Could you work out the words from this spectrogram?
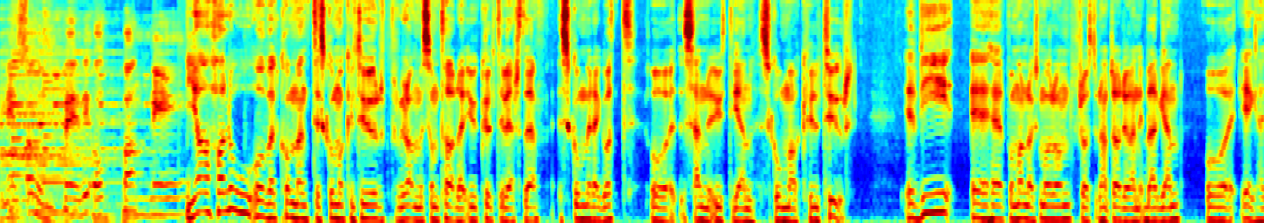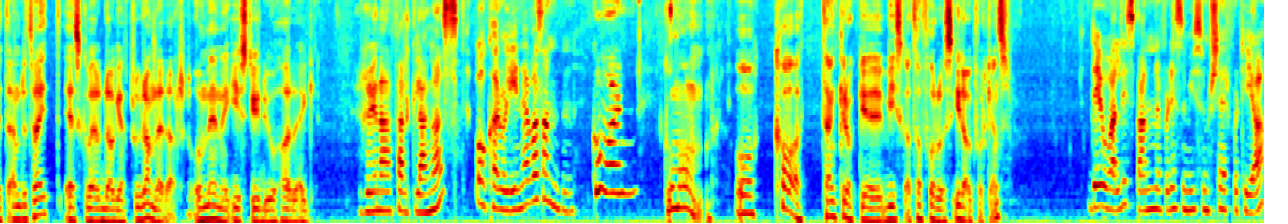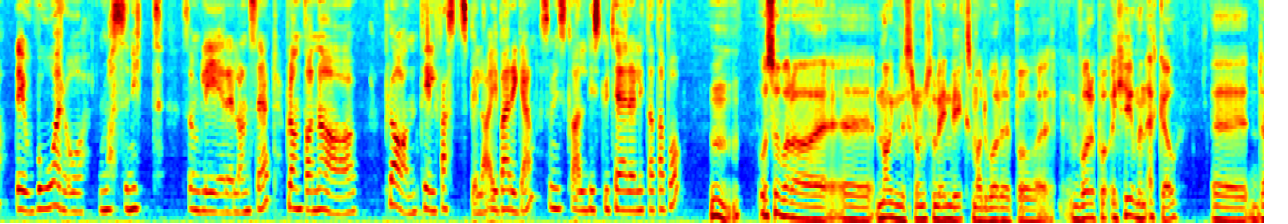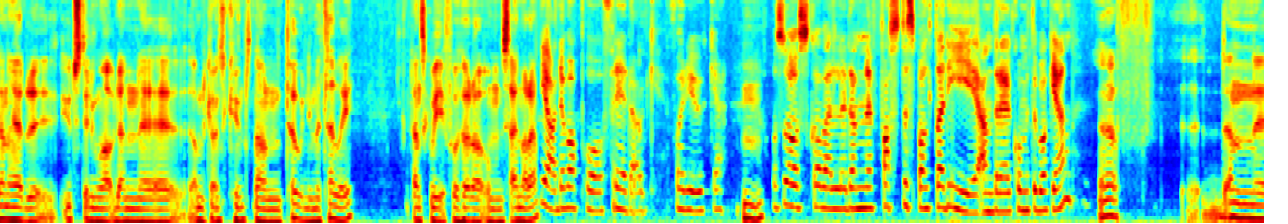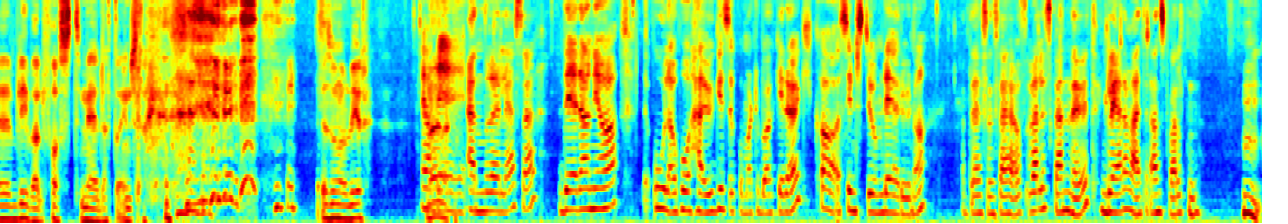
Dermed så humper vi opp og ned. Ja, hallo og velkommen til Skumma kultur, programmet som tar de ukultiverte, skummer deg godt og sender ut igjen Skumma kultur. Vi er her på mandagsmorgen fra Studentradioen i Bergen, og jeg heter Endre Tveit. Jeg skal være dagens programleder, og med meg i studio har jeg Runa Falk Langås. Og Karoline Evasanden. God morgen! God morgen. Og hva tenker dere vi skal ta for oss i dag, folkens? Det er jo veldig spennende, for det er så mye som skjer for tida. Det er jo vår og masse nytt som blir lansert. Blant annet planen til Festspillene i Bergen, som vi skal diskutere litt etterpå. Mm. Og så var det eh, Magnus Romsvold Lindvik som hadde vært på, vært på Human Echo. Eh, denne utstillinga av den eh, amerikanske kunstneren Tony Metelli. Den skal vi få høre om seinere. Ja, det var på fredag forrige uke. Mm. Og så skal vel den faste spalta di, Endre, komme tilbake igjen? Ja, den eh, blir vel fast med dette innslaget. det er sånn det blir. Ja, Nei, nei. Endre leser. det er den, ja. Olav H. Hauge som kommer tilbake i dag. Hva syns du om det, Runa? Det syns jeg høres veldig spennende ut. Gleder meg til den spalten. Mm.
